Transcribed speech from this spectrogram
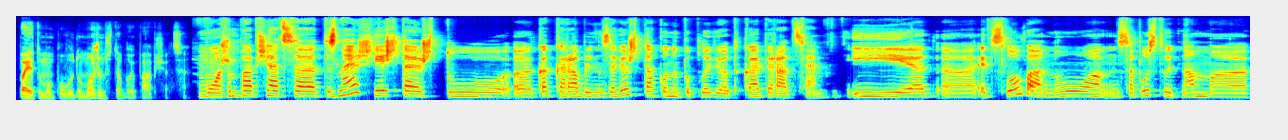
по этому поводу можем с тобой пообщаться? Можем пообщаться. Ты знаешь, я считаю, что э, как корабль назовешь, так он и поплывет. Кооперация. И э, это слово, оно сопутствует нам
